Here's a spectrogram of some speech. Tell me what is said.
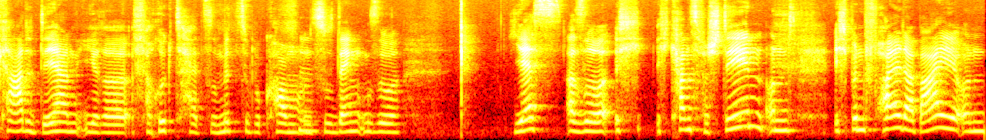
gerade deren ihre Verrücktheit so mitzubekommen Hm. und zu denken so, yes, also ich, ich kann es verstehen und ich bin voll dabei und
